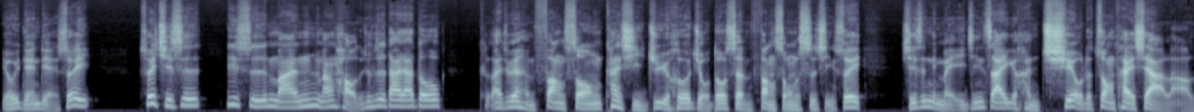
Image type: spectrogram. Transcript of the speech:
有一点点，所以所以其实其实蛮蛮好的，就是大家都来这边很放松，看喜剧、喝酒都是很放松的事情，所以其实你们已经在一个很 chill 的状态下了，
